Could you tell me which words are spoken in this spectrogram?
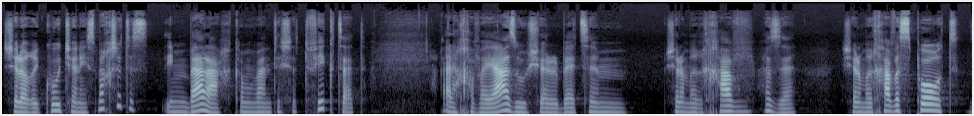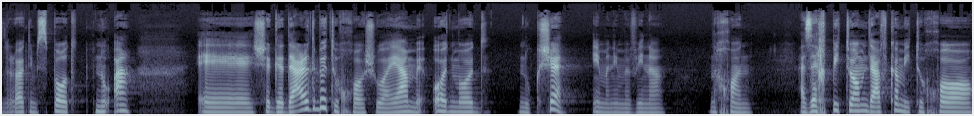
של הריקוד, שאני אשמח שאם בא לך, כמובן תשתפי קצת על החוויה הזו של בעצם, של המרחב הזה, של מרחב הספורט, זה לא יודעת אם ספורט, תנועה, אה, שגדלת בתוכו, שהוא היה מאוד מאוד נוקשה, אם אני מבינה נכון. אז איך פתאום דווקא מתוכו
